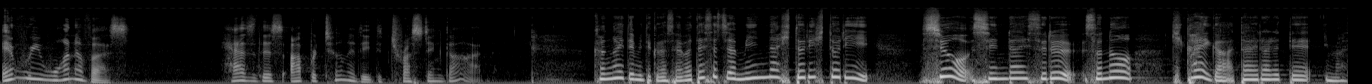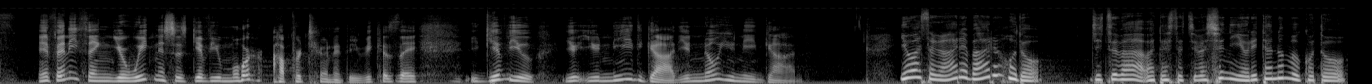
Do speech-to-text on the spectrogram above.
every one of us has this opportunity to trust in God. 考えてみてください。私たちはみんな一人一人、主を信頼するその機会が与えられています。If anything, your weaknesses give you more opportunity because they give you, you, you need God. You know you need God. 弱さがあればあるほど実は私たちは主により頼むこと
